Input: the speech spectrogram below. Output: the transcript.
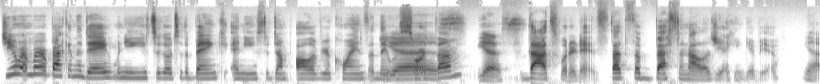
Do you remember back in the day when you used to go to the bank and you used to dump all of your coins and they yes. would sort them? Yes. That's what it is. That's the best analogy I can give you. Yeah.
